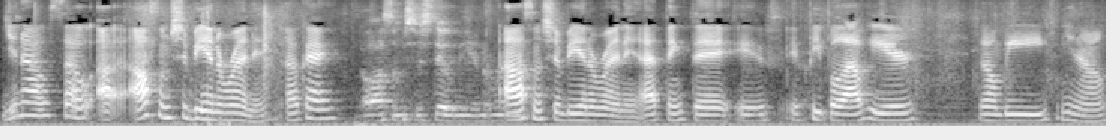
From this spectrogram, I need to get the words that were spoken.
you know, so uh, awesome should be in the running. Okay, Awesome should still be in the room. awesome should be in the running. I think that if if people out here gonna be, you know,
